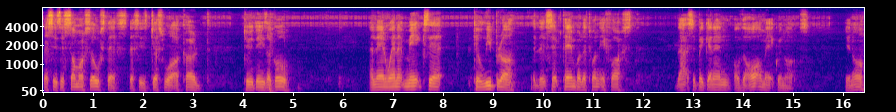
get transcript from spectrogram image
this is the summer solstice. This is just what occurred two days ago and then when it makes it to Libra the September the 21st that's the beginning of the autumn equinox you know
